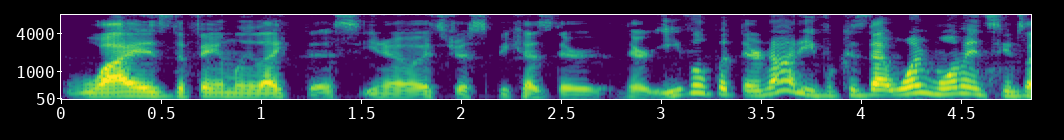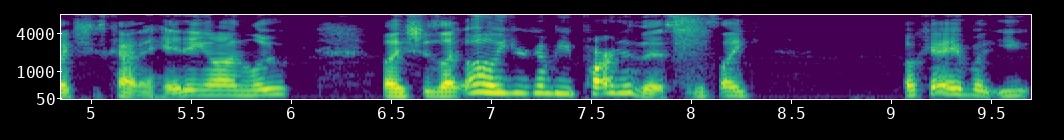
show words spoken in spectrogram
why is the family like this? You know, it's just because they're they're evil, but they're not evil because that one woman seems like she's kind of hitting on Luke. Like she's like, "Oh, you're going to be part of this." And it's like, "Okay, but you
